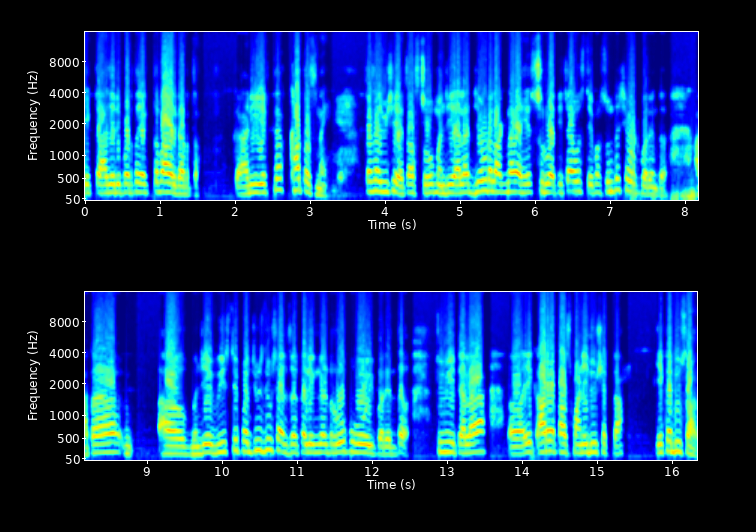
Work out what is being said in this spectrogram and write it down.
एक तर आजारी पडतं एक तर बाहेर काढतं. आणि एक तर खातच नाही. तसा विषय याचा असतो म्हणजे याला जेवढं लागणार आहे सुरुवातीच्या अवस्थेपासून तर शेवटपर्यंत. आता म्हणजे वीस ते पंचवीस दिवसांचं कलिंगड रोप होईपर्यंत तुम्ही त्याला एक अर्धा तास पाणी देऊ शकता. एका दिवसाआड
